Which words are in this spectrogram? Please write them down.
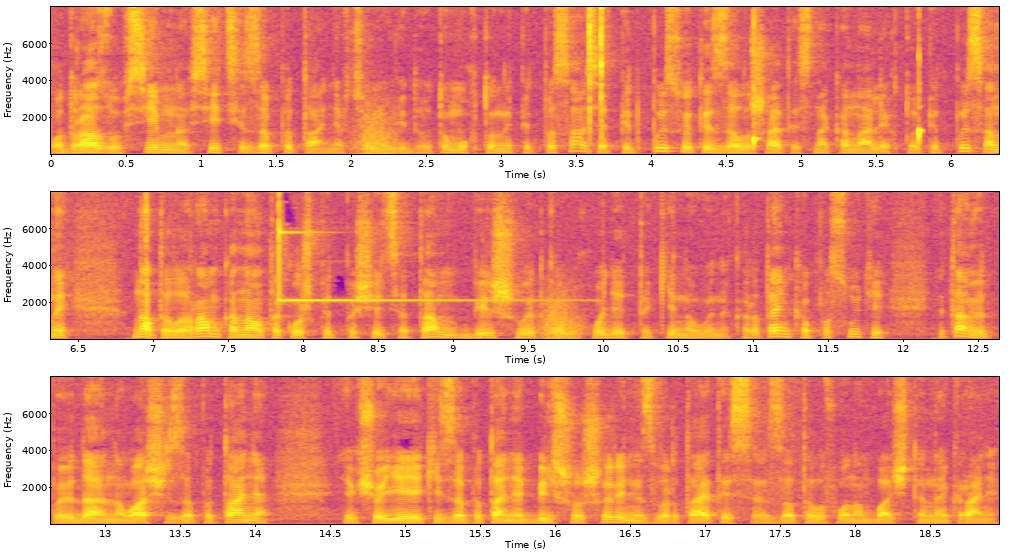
одразу всім на всі ці запитання в цьому відео. Тому хто не підписався, підписуйтесь, залишайтесь на каналі, хто підписаний. На телеграм-канал також підпишіться, там більш швидко виходять такі новини. Коротенько, по суті, і там відповідаю на ваші запитання. Якщо є якісь запитання більш розширені, звертайтесь за телефоном, бачите на екрані.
